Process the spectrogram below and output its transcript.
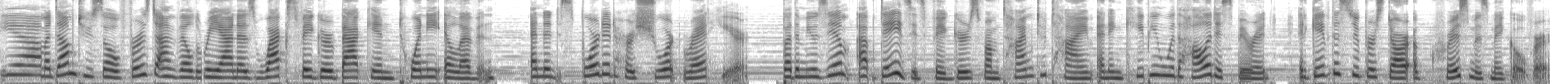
Yeah, Madame Tussauds first unveiled Rihanna's wax figure back in 2011, and it sported her short red hair. But the museum updates its figures from time to time, and in keeping with the holiday spirit, it gave the superstar a Christmas makeover.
